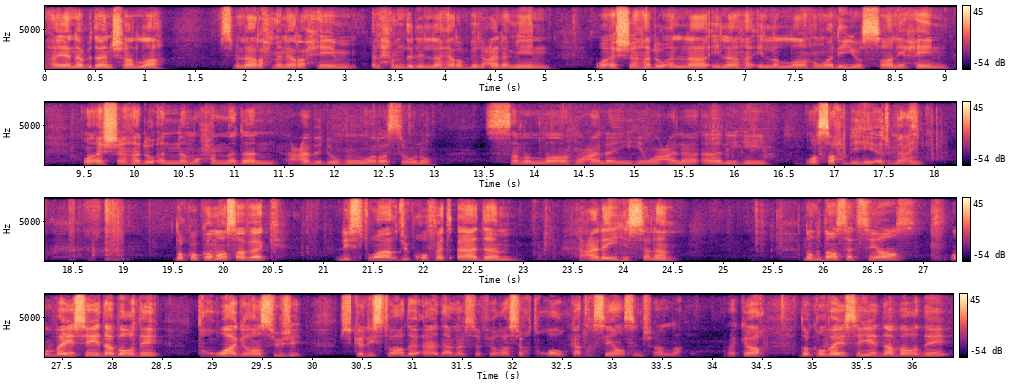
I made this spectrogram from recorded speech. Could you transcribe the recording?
هيا نبدأ إن شاء الله. بسم الله الرحمن الرحيم. الحمد لله رب العالمين وأشهد أن لا إله إلا الله ولي الصالحين وأشهد أن محمدا عبده ورسوله صلى الله عليه وعلى آله وصحبه أجمعين. Donc on commence avec l'histoire du prophète Adam alayhi salam. Donc dans cette séance, on va essayer d'aborder trois grands sujets. Puisque l'histoire de Adam, elle se fera sur trois ou quatre séances, Inch'Allah. D'accord? Donc on va essayer d'aborder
